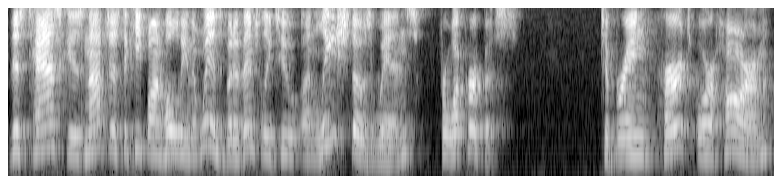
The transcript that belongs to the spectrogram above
This task is not just to keep on holding the winds, but eventually to unleash those winds for what purpose? To bring hurt or harm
